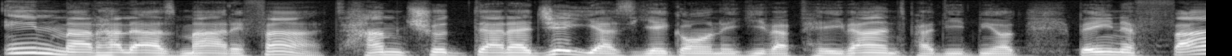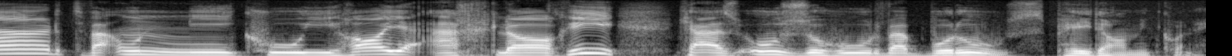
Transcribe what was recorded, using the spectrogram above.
این مرحله از معرفت همچو درجه ای از یگانگی و پیوند پدید میاد بین فرد و اون نیکویی های اخلاقی که از او ظهور و بروز پیدا می‌کنه.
